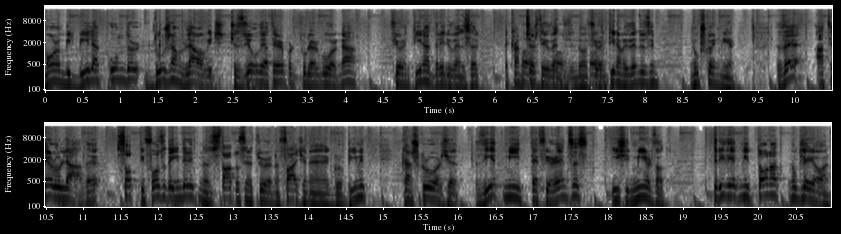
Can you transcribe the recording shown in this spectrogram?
Morën bilbila kundër Dushan Vlahoviç, që zgjodhi atëherë për t'u larguar nga Fiorentina drejt Juventusit. E kanë po, çështje po, Juventusin, do po. Fiorentina me Juventusin nuk shkojnë mirë. Dhe atëherë u la dhe sot tifozët e Interit në statusin e tyre në faqen e grupimit kanë shkruar që 10000 të Firences ishin mirë thotë, 30000 tonat nuk lejohen.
